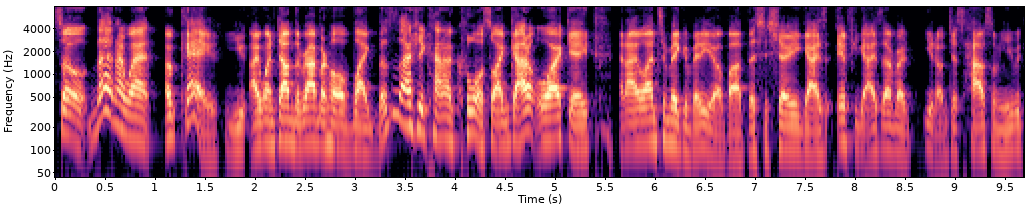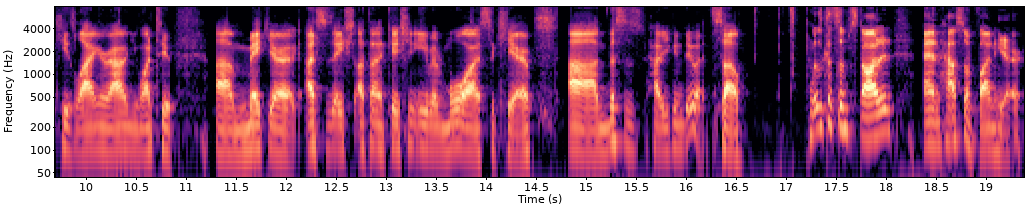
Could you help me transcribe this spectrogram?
So then I went, okay, you, I went down the rabbit hole of like, this is actually kind of cool. So I got it working and I wanted to make a video about this to show you guys if you guys ever, you know, just have some YubiKeys lying around, you want to um, make your authentication even more secure, um, this is how you can do it. So let's get some started and have some fun here.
